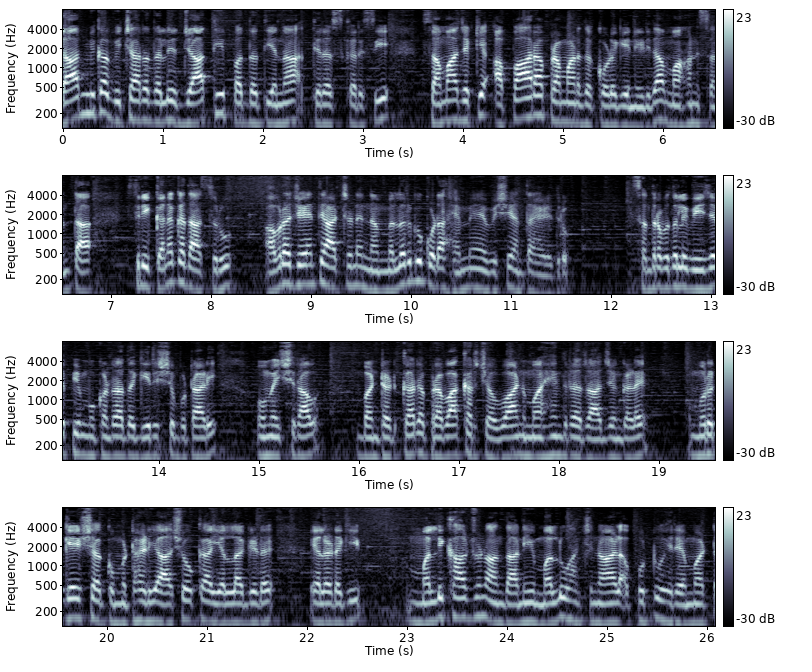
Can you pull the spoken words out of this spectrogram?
ಧಾರ್ಮಿಕ ವಿಚಾರದಲ್ಲಿ ಜಾತಿ ಪದ್ಧತಿಯನ್ನು ತಿರಸ್ಕರಿಸಿ ಸಮಾಜಕ್ಕೆ ಅಪಾರ ಪ್ರಮಾಣದ ಕೊಡುಗೆ ನೀಡಿದ ಮಹಾನ್ ಸಂತ ಶ್ರೀ ಕನಕದಾಸರು. ಅವರ ಜಯಂತಿ ಆಚರಣೆ ನಮ್ಮೆಲ್ಲರಿಗೂ ಕೂಡ ಹೆಮ್ಮೆಯ ವಿಷಯ ಅಂತ ಹೇಳಿದರು. ಸಂದರ್ಭದಲ್ಲಿ ಬಿಜೆಪಿ ಮುಖಂಡರಾದ ಗಿರೀಶ್ ಬುಟಾಡಿ, ಉಮೇಶ್ ರಾವ್, ಬಂಟಡ್ಕರ್, ಪ್ರಭಾಕರ್ ಚವ್ಹಾಣ್, ಮಹೇಂದ್ರ ರಾಜಂಗಳೆ, ಮುರುಗೇಶ ಕುಮಠಳ್ಳಿ, ಅಶೋಕ ಯಲ್ಲಗಿಡ ಯಲಡಗಿ ಮಲ್ಲಿಕಾರ್ಜುನ ಅಂದಾನಿ, ಮಲ್ಲು ಹಂಚಿನಾಳ್, ಪುಟ್ಟು ಹಿರೇಮಠ,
